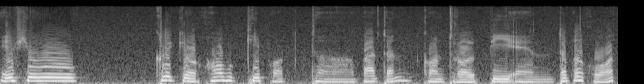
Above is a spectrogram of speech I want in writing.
If you click your home keyboard uh, button control P and double quote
